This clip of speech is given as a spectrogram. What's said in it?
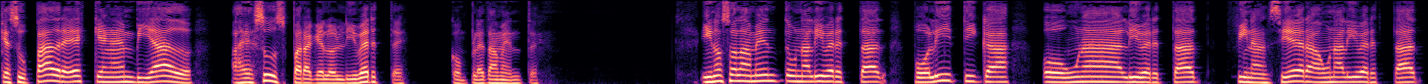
que su padre es quien ha enviado a Jesús para que los liberte completamente. Y no solamente una libertad política o una libertad financiera, una libertad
